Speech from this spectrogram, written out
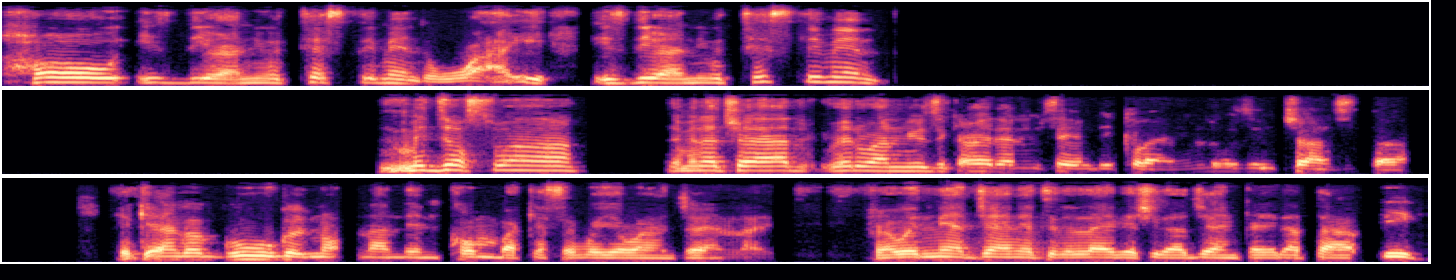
how is there a New Testament? Why is there a New Testament? Me just want, let me not try read one music already and him saying decline, losing chance to you can't go Google nothing and then come back and say where you want to join live. From when me I join you to the live, you should have joined because you talk big.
